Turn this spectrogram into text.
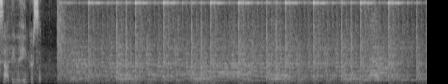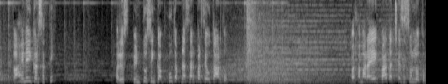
शादी नहीं कर सकती। काहे नहीं कर सकती? अरे उस पिंटू सिंह का भूत अपना सर पर से उतार दो। और हमारा एक बात अच्छे से सुन लो तुम।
